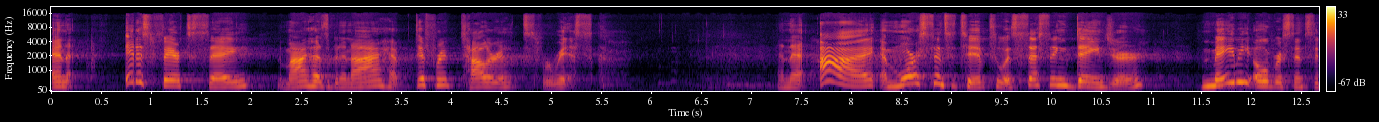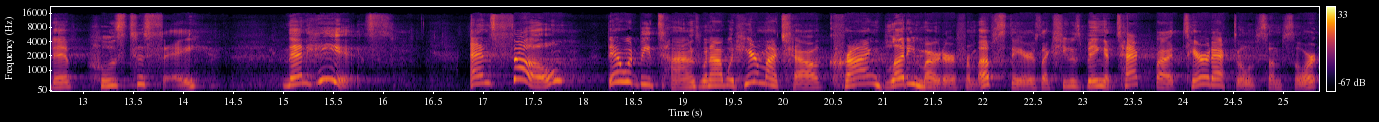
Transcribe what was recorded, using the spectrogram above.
And it is fair to say that my husband and I have different tolerance for risk. And that I am more sensitive to assessing danger, maybe oversensitive, who's to say, than he is. And so, there would be times when I would hear my child crying bloody murder from upstairs like she was being attacked by a pterodactyl of some sort.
